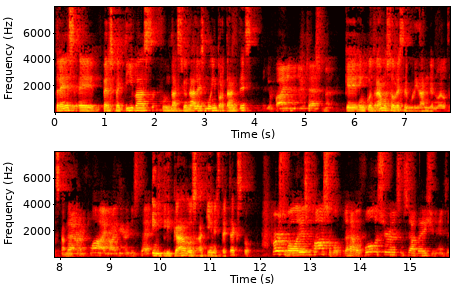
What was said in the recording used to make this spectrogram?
tres eh, perspectivas fundacionales muy importantes que encontramos sobre seguridad en el Nuevo Testamento, implicados aquí en este texto. First of all, it is possible to have a full assurance of salvation and to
